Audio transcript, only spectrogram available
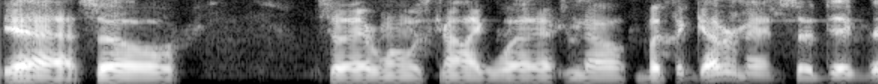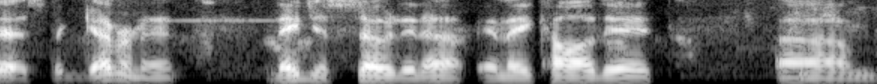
Yeah, so so everyone was kind of like, what, you know? But the government, so dig this: the government, they just sewed it up and they called it um,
